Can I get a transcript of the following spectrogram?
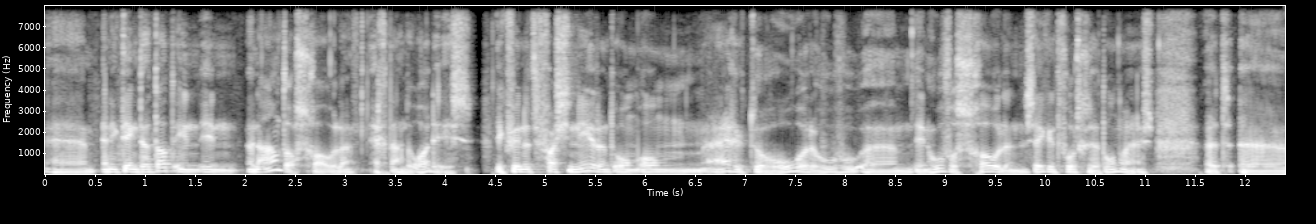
Uh, en ik denk dat dat in, in een aantal scholen echt aan de orde is. Ik vind het fascinerend om, om eigenlijk te horen hoeveel, uh, in hoeveel scholen, zeker het voortgezet onderwijs, het, uh,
